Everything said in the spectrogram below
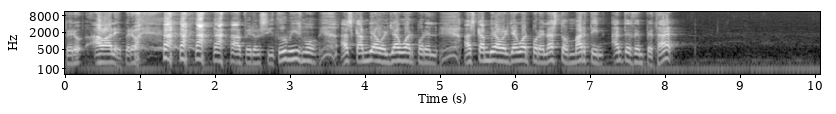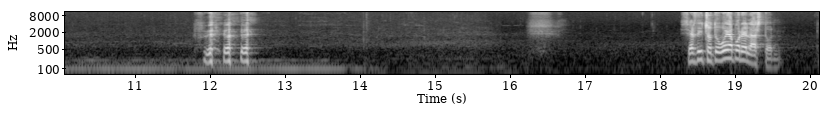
Pero, ah, vale, pero, pero si tú mismo has cambiado el Jaguar por el, has cambiado el Jaguar por el Aston Martin antes de empezar. si has dicho, tú voy a por el Aston.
